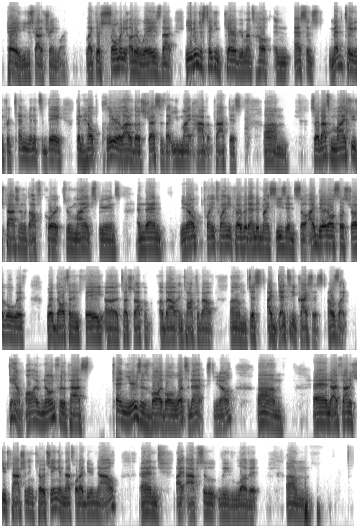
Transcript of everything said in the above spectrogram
hey, you just got to train more. Like there's so many other ways that even just taking care of your mental health, in essence, meditating for 10 minutes a day can help clear a lot of those stresses that you might have at practice. Um, so that's my huge passion with off the court through my experience. And then, you know, 2020 COVID ended my season. So I did also struggle with what Dalton and Faye uh, touched up about and talked about um, just identity crisis. I was like, damn, all I've known for the past 10 years is volleyball. What's next? You know? Um, and I found a huge passion in coaching, and that's what I do now. And I absolutely love it. Um,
